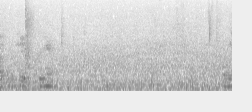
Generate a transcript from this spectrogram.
えたら経費削減。多い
